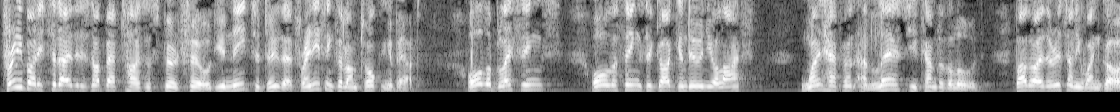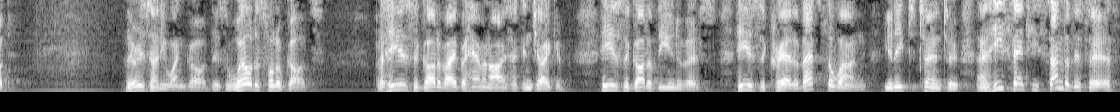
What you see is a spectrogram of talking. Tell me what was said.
For anybody today that is not baptized and spirit filled, you need to do that for anything that I'm talking about. All the blessings, all the things that God can do in your life won't happen unless you come to the Lord. By the way, there is only one God. There is only one God. There's the world is full of gods. But he is the God of Abraham and Isaac and Jacob. He is the God of the universe. He is the creator. That's the one you need to turn to. And he sent his son to this earth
